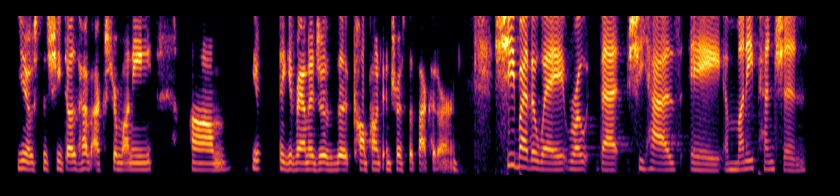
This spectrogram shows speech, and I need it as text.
you know since she does have extra money um, you know, take advantage of the compound interest that that could earn. She, by the way, wrote that she has a, a money pension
